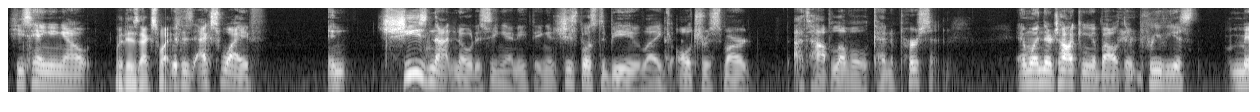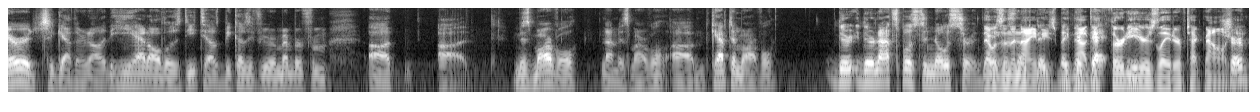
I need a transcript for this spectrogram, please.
he's hanging out With his ex-wife. with his ex-wife, and she's not noticing anything, and she's supposed to be like ultra smart, a top level kind of person. And when they're talking about their previous marriage together and all that, he had all those details because if you remember from uh, uh, Ms. Marvel, not Ms. Marvel, um, Captain Marvel, they're they're not supposed to know certain. Things. That was in the things. Like, '90s. they- We've now the got 30 you- years later of technology. Sure.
